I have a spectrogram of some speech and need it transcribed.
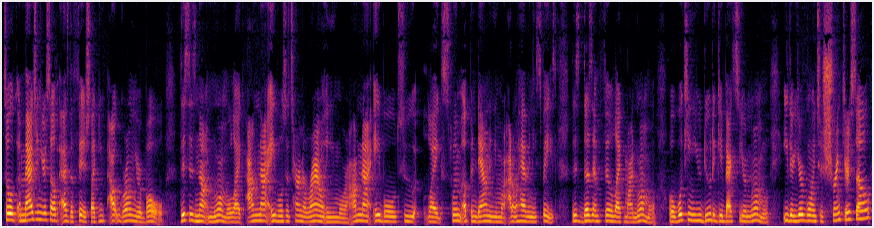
So imagine yourself as the fish, like you've outgrown your bowl. This is not normal. Like I'm not able to turn around anymore. I'm not able to like swim up and down anymore. I don't have any space. This doesn't feel like my normal. Well, what can you do to get back to your normal? Either you're going to shrink yourself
